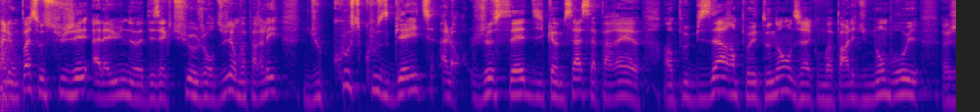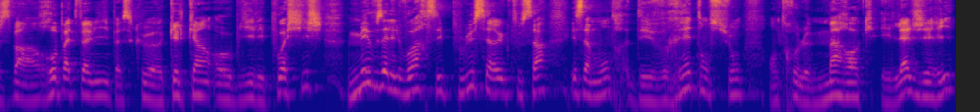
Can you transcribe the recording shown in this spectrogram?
Allez, on passe au sujet à la une des actus aujourd'hui, on va parler du Couscous Gate. Alors, je sais, dit comme ça, ça paraît euh, un peu bizarre, un peu étonnant. On dirait qu'on va parler d'une embrouille, euh, je sais pas, un repas de famille parce que euh, quelqu'un a oublié les pois chiches. Mais vous allez le voir, c'est plus sérieux que tout ça et ça montre des vraies tensions entre le Maroc et l'Algérie.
